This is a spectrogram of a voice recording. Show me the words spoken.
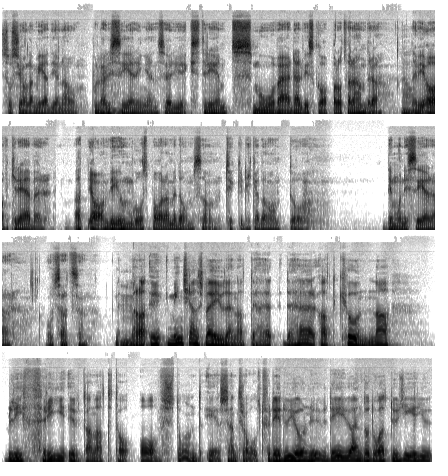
sociala medierna och polariseringen så är det ju extremt små världar vi skapar åt varandra Ja. när vi avkräver att ja, vi umgås bara med dem som tycker likadant och demoniserar motsatsen. Mm. Men eh, min känsla är ju den att det här, det här att kunna bli fri utan att ta avstånd är centralt. För det du gör nu, det är ju ändå då att du ger ju,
